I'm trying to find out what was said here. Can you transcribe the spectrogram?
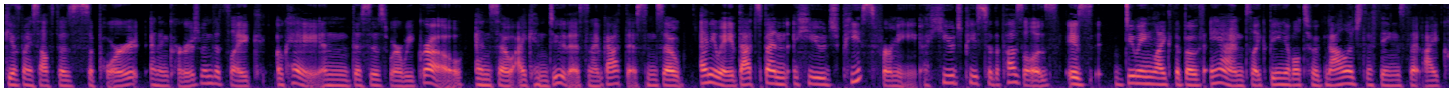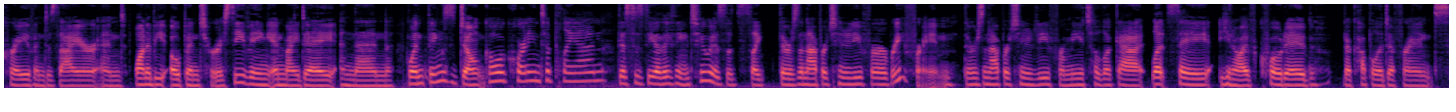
give myself the support and encouragement that's like, okay, and this is where we grow. And so I can do this and I've got this. And so anyway, that's been a huge piece for me. A huge piece to the puzzle is is doing like the both and, like being able to acknowledge the things that I crave and desire and want to be open to receiving in my day. And then when things don't go according to plan, this is the other thing too, is it's like there's an opportunity for a reframe. There's an opportunity for me to look at, let's say, you know, I've quoted a couple of different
